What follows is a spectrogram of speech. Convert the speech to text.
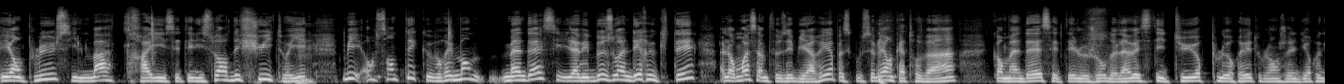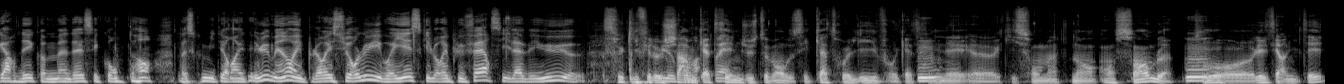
Et en plus, il m'a trahi. C'était l'histoire des fuites, vous voyez. Mais on sentait que vraiment, Mendes, il avait besoin d'éructer. Alors moi, ça me faisait bien rire parce que vous savez, en 81, quand Mendes était le jour de l'investiture, pleurait tout le long. J'ai dit, regardez comme Mendes est content parce que Mitterrand est élu. Mais non, il pleurait sur lui. Il voyait ce qu'il aurait pu faire s'il avait eu. Euh, ce qui fait le, charme, Catherine, justement, de ces quatre livres, Catherine, mm. euh, qui sont maintenant ensemble mm. pour euh, l'éternité.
